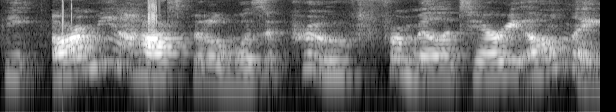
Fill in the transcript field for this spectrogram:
the Army Hospital was approved for military only.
